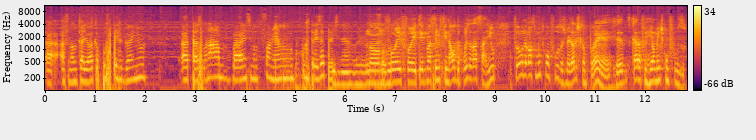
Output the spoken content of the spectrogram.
à à final do Carioca por ter ganho a Taça Guanabara em cima do Flamengo por 3x3, né? Jogo- Não, não jogo- foi, foi. Teve uma semifinal depois da Taça Rio. Foi um negócio muito confuso, as melhores campanhas. Esse Cara, foi realmente confuso.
